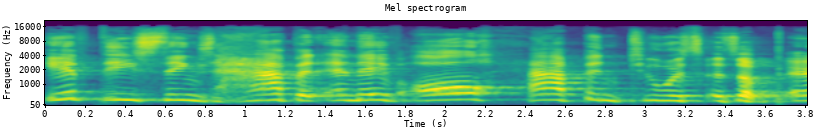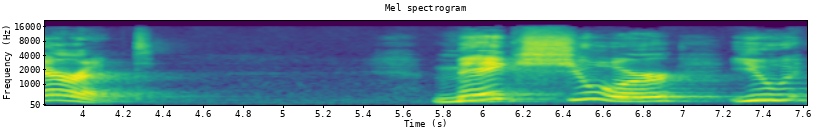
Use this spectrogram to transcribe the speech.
If these things happen, and they've all happened to us as a parent, make sure you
